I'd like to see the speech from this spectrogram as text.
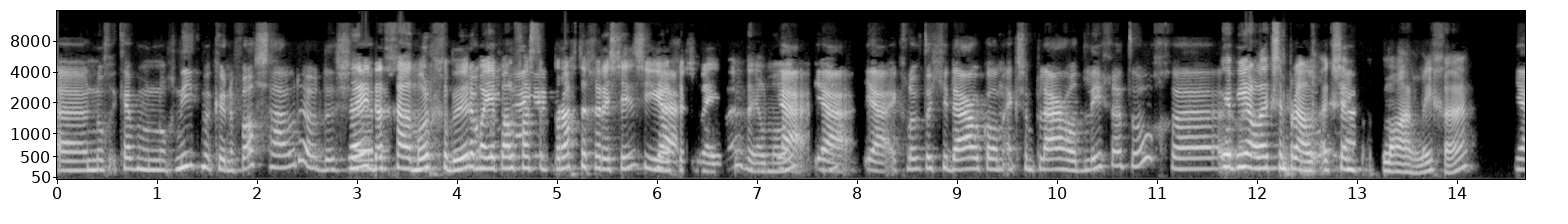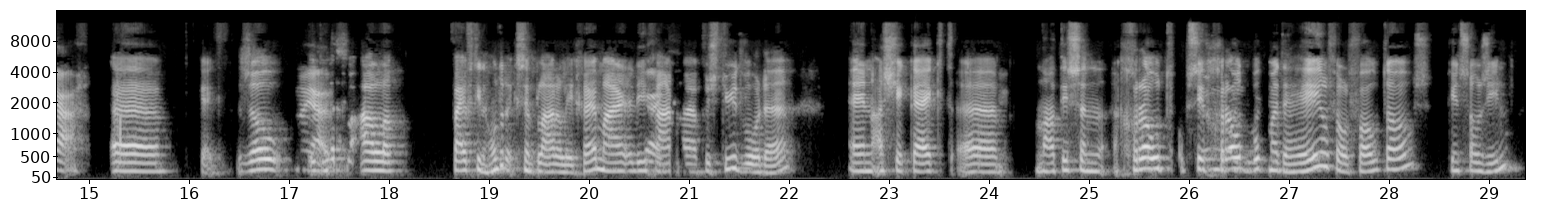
Uh, nog, ik heb hem nog niet me kunnen vasthouden. Dus, nee, uh, dat gaat morgen gebeuren, maar je hebt alvast een prachtige recensie ja. geschreven. Heel mooi. Ja, ja, ja, ik geloof dat je daar ook al een exemplaar had liggen, toch? je hebt hier al exemplaar, exemplaar liggen. Ja. kijk, zo nou ja, ik heb alle 1500 exemplaren liggen, maar die Kijk. gaan verstuurd worden. En als je kijkt, uh, nou, het is een groot, op zich groot boek met heel veel foto's. Kun je het zo zien?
